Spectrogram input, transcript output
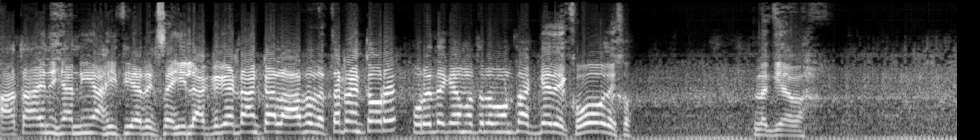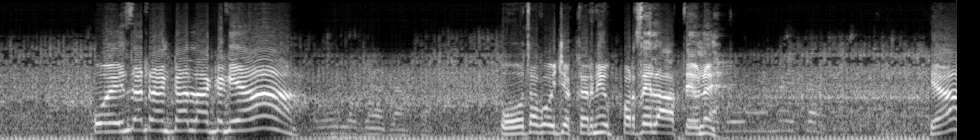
ਆ ਤਾਂ ਇਹ ਨਿਸ਼ਾਨੀਆਂ ਆਹੀ ਆ ਸਹੀ ਲੱਗ ਗਿਆ ਟਾਂਕਾ ਲਾ ਤਾਂ ਦਿੱਤਾ ਟਾਂਕਾ ਉਰੇ। ਉਰੇ ਦਾ ਕੀ ਮਤਲਬ, ਹੁਣ ਤਾਂ ਅੱਗੇ ਦੇਖੋ, ਉਹ ਦੇਖੋ। ਲੱਗਿਆ ਵਾ। ਉਹ ਇਹਦਾ ਟਾਂਕਾ ਲੱਗ ਗਿਆ। ਉਹ ਤਾਂ ਕੋਈ ਚੱਕਰ ਨਹੀਂ, ਉੱਪਰ ਤੇ ਲਾਤੇ ਉਹਨੇ। ਕਿਆ?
